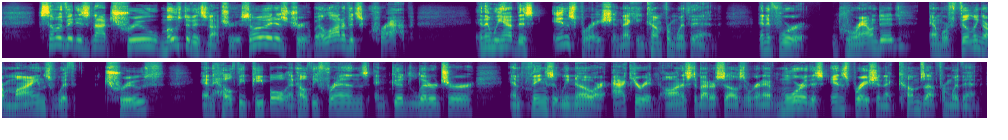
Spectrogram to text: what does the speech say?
Some of it is not true, most of it's not true. Some of it is true, but a lot of it's crap. And then we have this inspiration that can come from within. And if we're grounded and we're filling our minds with truth and healthy people and healthy friends and good literature and things that we know are accurate and honest about ourselves, we're going to have more of this inspiration that comes up from within.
